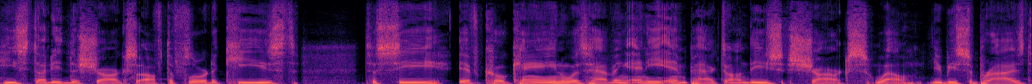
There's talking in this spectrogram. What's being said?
He studied the sharks off the Florida Keys to see if cocaine was having any impact on these sharks. Well, you'd be surprised.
